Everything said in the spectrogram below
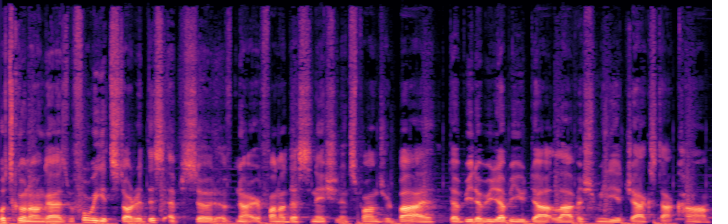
What's going on, guys? Before we get started, this episode of Not Your Final Destination is sponsored by www.lavishmediajacks.com,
